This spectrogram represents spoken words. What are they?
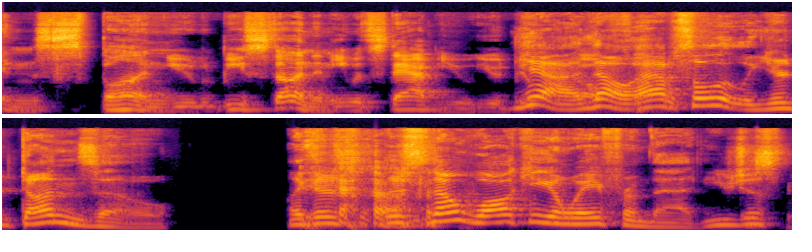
and spun. You would be stunned and he would stab you. You'd be Yeah, like, "Oh, no, fuck." absolutely. You're donezo. Like there's Yeah. there's no walking away from that. You just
